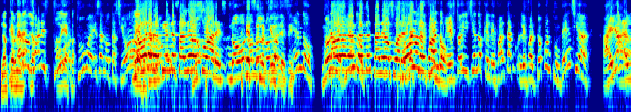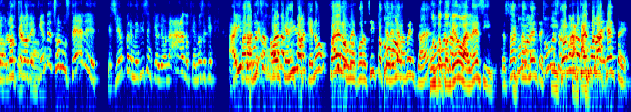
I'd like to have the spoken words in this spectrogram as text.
Lo que me da- Leonardo lo- Suárez tuvo, Oye, tuvo esa anotación. Y ahora defiendes a Leo no, Suárez. No, no, Eso no, no lo defiendo. No lo defiendo. defiendes a Leo Suárez. No ¿De lo defiendo. Estoy diciendo que le falta, le faltó contundencia. Ahí Ah, lo- los que lo defienden son ustedes, que siempre me dicen que Leonardo, que no sé qué. Ahí Para tuvo mí, esa jugada aunque digas puntual. que no, fue de lo mejorcito que tuvo- le di a la América, ¿eh? Junto con Diego Valdés y Exactamente. tuvo y esa yo no entiendo a la gente.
